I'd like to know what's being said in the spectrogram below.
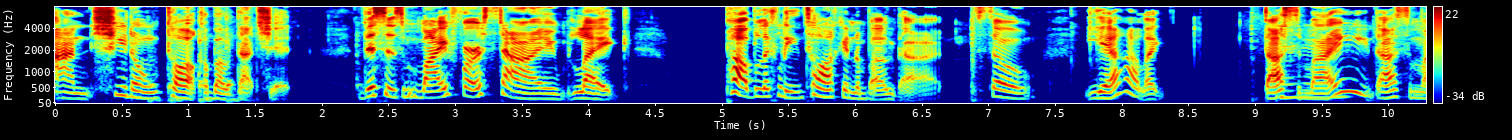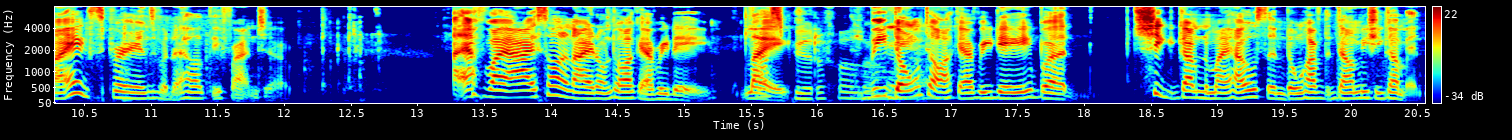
And she don't talk about that shit. This is my first time like publicly talking about that. So yeah like that's Mhm. my that's my experience with a healthy friendship fyi son and i don't talk every day That's like beautiful. though. we Yeah. don't talk every day, but she can come to my house and don't have to tell me she coming.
